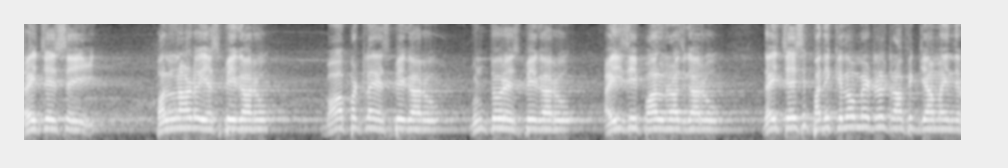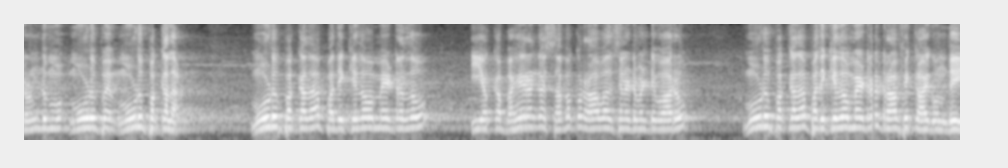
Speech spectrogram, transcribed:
దయచేసి పల్నాడు ఎస్పీ garu Bapatla SP garu Guntur SP garu IG Palaraju garu దయచేసి పది కిలోమీటర్ల ట్రాఫిక్ జామ్ అయింది. రెండు మూడు మూడు పక్కల మూడు పక్కల పది కిలోమీటర్లు ఈ యొక్క బహిరంగ సభకు రావాల్సినటువంటి వారు మూడు పక్కల పది కిలోమీటర్ల ట్రాఫిక్ ఆగి ఉంది.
